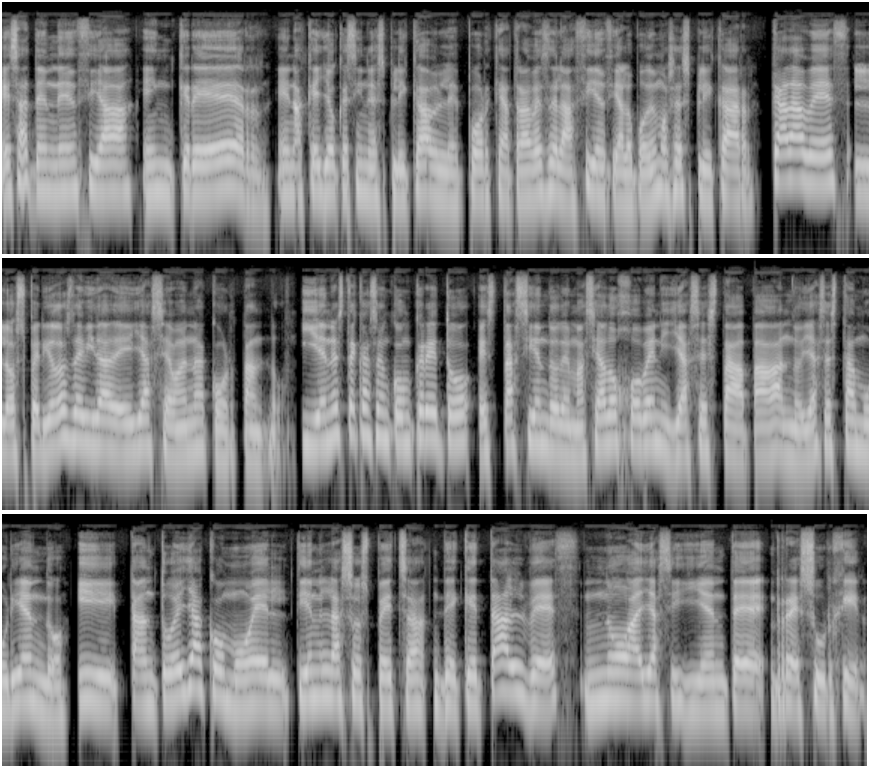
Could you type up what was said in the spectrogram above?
esa tendencia en creer en aquello que es inexplicable, porque a través de la ciencia lo podemos explicar, cada vez los periodos de vida de ella se van acortando. Y en este caso en concreto está siendo demasiado joven y ya se está apagando, ya se está muriendo. Y tanto ella como él tienen la sospecha de que tal vez no haya siguiente resurgir.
